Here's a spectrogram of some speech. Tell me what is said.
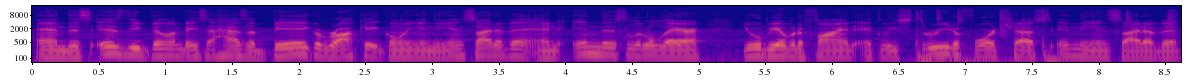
and this is the villain base that has a big rocket going in the inside of it. And in this little lair you will be able to find at least three to four chests in the inside of it.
